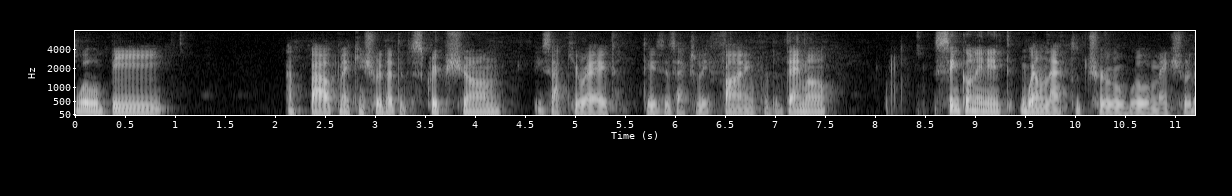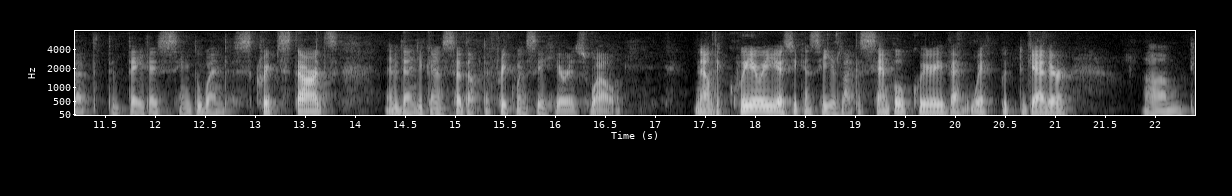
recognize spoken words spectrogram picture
will be about making sure that the description is accurate. This is actually fine for the demo. Synching it when left to true will make sure that the data is synced when the script starts, and then you can set up the frequency here as well. Now the query, as you can see, is like a sample query that we've put together. Um, the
